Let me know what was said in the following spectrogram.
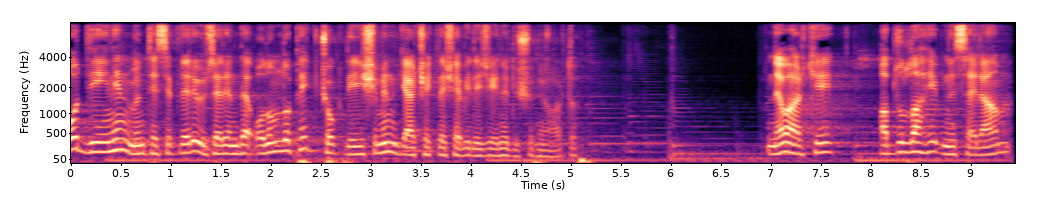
o dinin müntesipleri üzerinde olumlu pek çok değişimin gerçekleşebileceğini düşünüyordu. Ne var ki Abdullah İbni Selam,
